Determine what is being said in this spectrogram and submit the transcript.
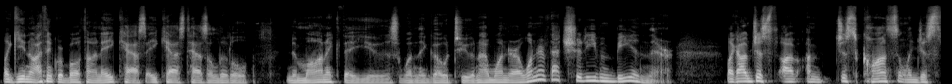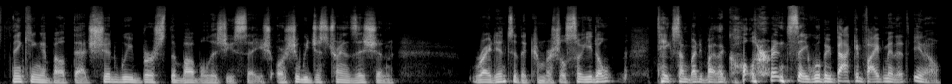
Like, you know, I think we're both on ACAST. ACAST has a little mnemonic they use when they go to, and I wonder, I wonder if that should even be in there. Like, I'm just, I'm just constantly just thinking about that. Should we burst the bubble, as you say, or should we just transition right into the commercial so you don't take somebody by the collar and say, we'll be back in five minutes, you know?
